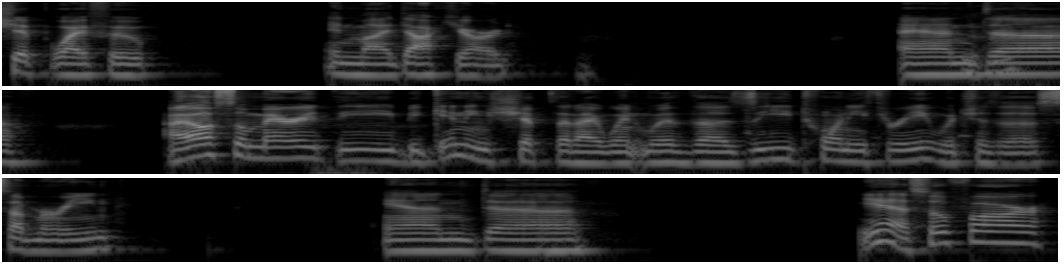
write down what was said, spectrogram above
ship waifu in my dockyard. And uh, I also married the beginning ship that I went with, the Z 23, which is a submarine. And uh, yeah, so far,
